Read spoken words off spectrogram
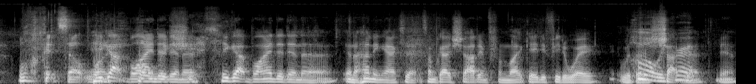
Lights out. He got blinded Holy in a he got blinded in a in a hunting accident. Some guy shot him from like eighty feet away with a Holy shotgun. crap. Yeah,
